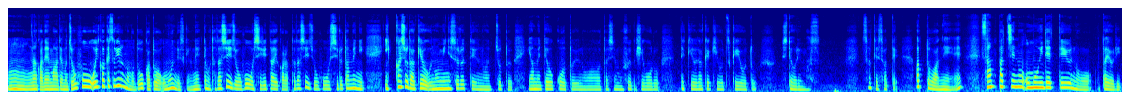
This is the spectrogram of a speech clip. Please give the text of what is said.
うんなんかねまあでも情報を追いかけすぎるのもどうかとは思うんですけどねでも正しい情報を知りたいから正しい情報を知るために一箇所だけを鵜呑みにするっていうのはちょっとやめておこうというのは私も日頃できるだけ気をつけようとしております。さてさてあとはね三八の思い出っていうのをお便り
